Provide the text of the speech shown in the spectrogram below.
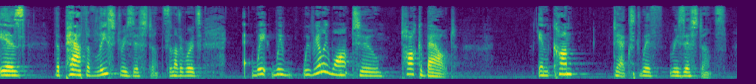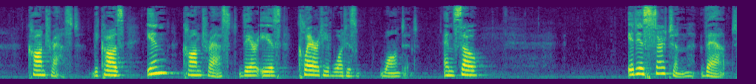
is the path of least resistance. In other words, we, we, we really want to talk about in con text with resistance. Contrast. Because in contrast there is clarity of what is wanted. And so it is certain that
